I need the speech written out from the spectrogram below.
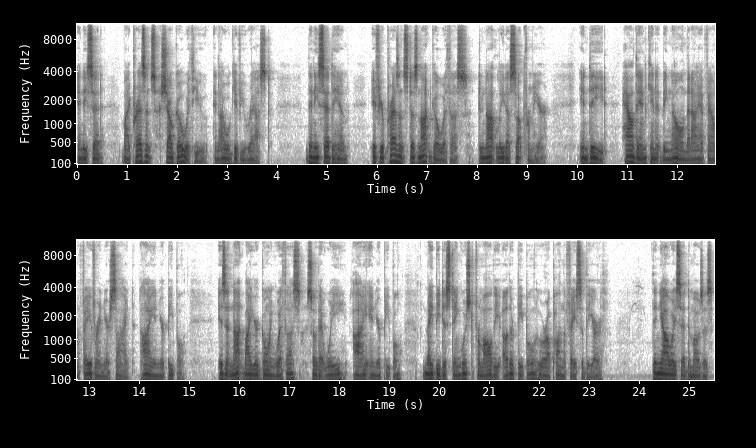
And he said, My presence shall go with you, and I will give you rest. Then he said to him, If your presence does not go with us, do not lead us up from here. Indeed, how then can it be known that I have found favor in your sight, I and your people? Is it not by your going with us, so that we, I and your people, may be distinguished from all the other people who are upon the face of the earth? Then Yahweh said to Moses,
